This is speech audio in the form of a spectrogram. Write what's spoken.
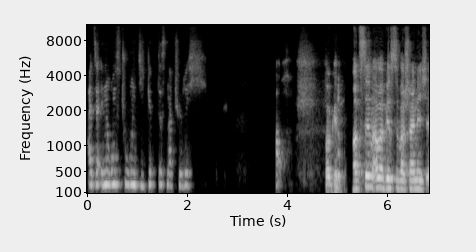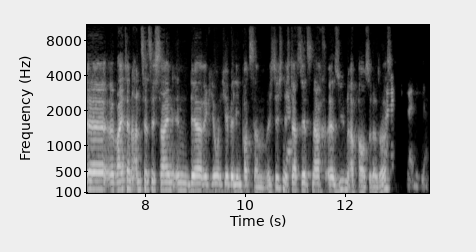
als Erinnerungstouren, die gibt es natürlich auch. Okay. Trotzdem aber wirst du wahrscheinlich äh, weiterhin ansässig sein in der Region hier Berlin-Potsdam, richtig? Nicht, ja. dass du jetzt nach äh, Süden abhaust oder sowas? Nein, bleibe hier.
